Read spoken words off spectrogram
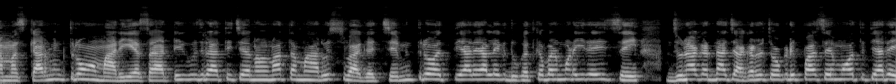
નમસ્કાર મિત્રો, અમારી એસઆરટી ગુજરાતી ચેનલમાં તમારું સ્વાગત છે. મિત્રો, અત્યારે હાલ એક દુઃખદ ખબર મળી રહી છે. જૂનાગઢના જાગર ચોકડી પાસે મોત ત્યારે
